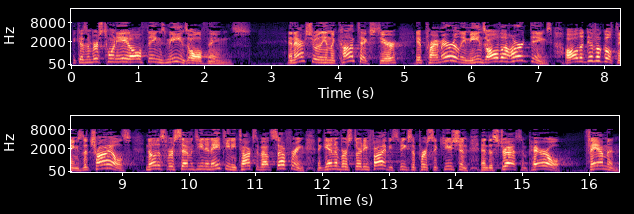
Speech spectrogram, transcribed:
Because in verse 28, all things means all things. And actually, in the context here, it primarily means all the hard things, all the difficult things, the trials. Notice verse 17 and 18, he talks about suffering. Again, in verse 35, he speaks of persecution and distress and peril, famine.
